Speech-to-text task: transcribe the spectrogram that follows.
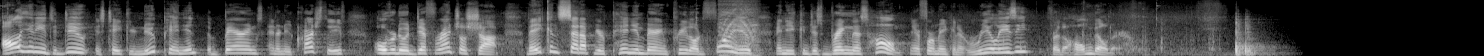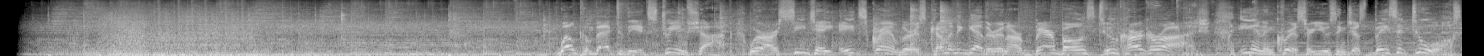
all you need to do is take your new pinion, the bearings, and a new crush sleeve over to a differential shop. They can set up your pinion bearing preload for you and you can just bring this home, therefore making it real easy for the home builder. Welcome back to the Xtreme Shop, where our CJ8 Scrambler is coming together in our bare bones two car garage. Ian and Chris are using just basic tools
